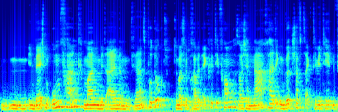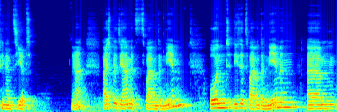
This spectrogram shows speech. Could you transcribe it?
in welchem Umfang man mit einem Finanzprodukt, zum Beispiel Private Equity Fonds, solche nachhaltigen Wirtschaftsaktivitäten finanziert. Ja? Beispiel, Sie haben jetzt zwei Unternehmen und diese zwei Unternehmen ähm,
